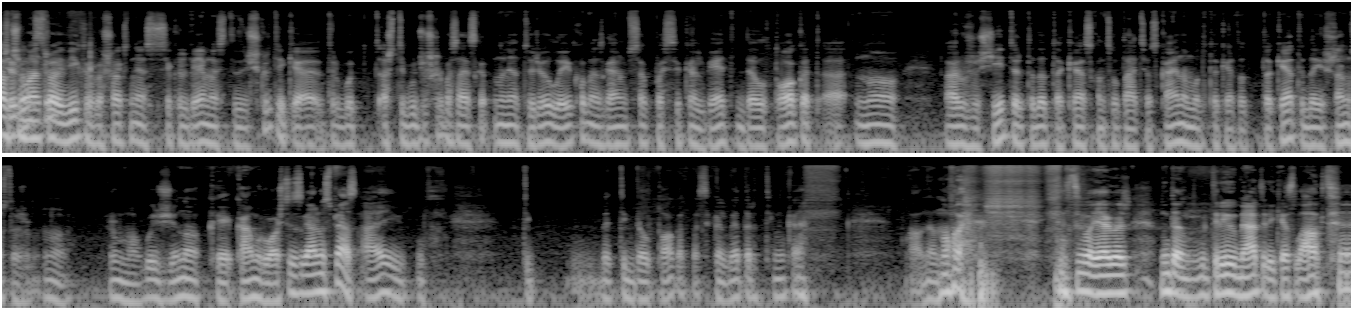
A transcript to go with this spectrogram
gal čia čia, man atrodo, vyko kažkoks nesusikalbėjimas, tai iškart reikia, turbūt, aš tai būčiau iškart pasakęs, kad, nu, neturiu laiko, mes galim tiesiog pasikalbėti dėl to, kad, nu, ar užrašyti ir tada tokias konsultacijos kaina būtų tokia, to- tokia, tada iš anksto, nu, žmogus žino, kai, kam ruoštis, gali nuspręsti, ai, tik, bet tik dėl to, kad pasikalbėti ar tinka, gal nenori. Va, jeigu aš, nu, ten, trijų metų reikės laukti.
